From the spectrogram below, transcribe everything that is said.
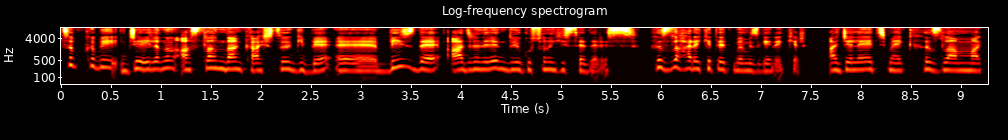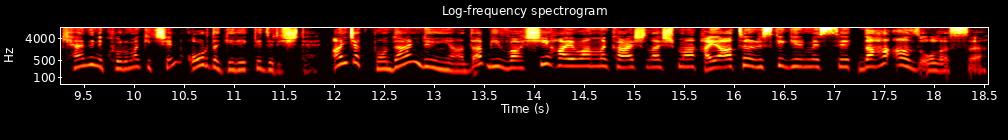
tıpkı bir ceylanın aslandan kaçtığı gibi e, biz de adrenalin duygusunu hissederiz hızlı hareket etmemiz gerekir. Acele etmek, hızlanmak, kendini korumak için orada gereklidir işte. Ancak modern dünyada bir vahşi hayvanla karşılaşma, hayatın riske girmesi daha az olası.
